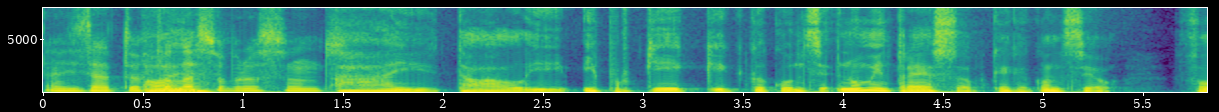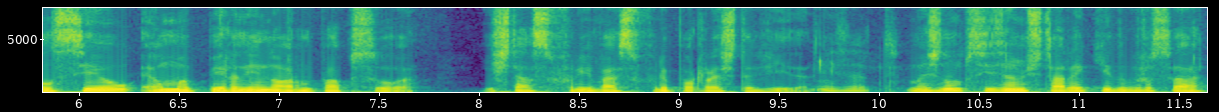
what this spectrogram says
Ah, Exato, a Olha. falar sobre o assunto. Ai, tal, e, e porquê que, que aconteceu? Não me interessa o que é que aconteceu. Faleceu é uma perda enorme para a pessoa. E está a sofrer e vai sofrer para o resto da vida. Exato. Mas não precisamos estar aqui a debruçar.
